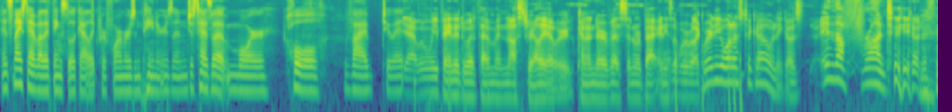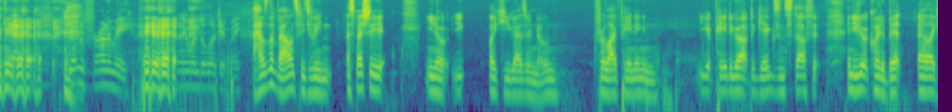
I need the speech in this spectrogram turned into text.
And it's nice to have other things to look at like performers and painters and just has a more whole vibe to it. Yeah, when we painted with him in Australia, we were kind of nervous, and we're back, and he's like, we were like, "Where do you want us to go?" And he goes, "In the front." you know, just get, get in front of me. I don't want anyone to look at me. How's the balance between, especially, you know, you, like you guys are known for live painting and you get paid to go out to gigs and stuff, and you do it quite a bit. Uh, like,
